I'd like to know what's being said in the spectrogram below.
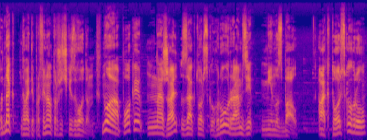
Однак, давайте про фінал трошечки згодом. Ну а поки, на жаль, за акторську гру Рамзі мінус бал. Акторську гру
